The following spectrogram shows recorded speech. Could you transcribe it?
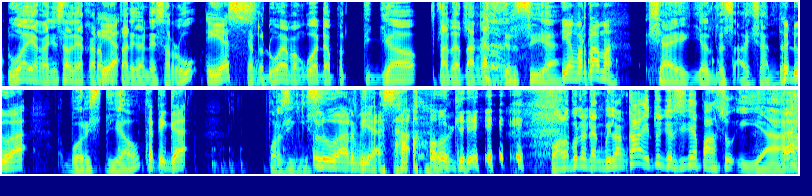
Dua yang nggak nyesel ya karena Iya. pertandingannya seru. Yes. Yang kedua emang gua dapet tiga tanda tangan jersey ya. Yang pertama, Shai Gildas Alexander, kedua, Boris Diaw, ketiga Porzingis. luar biasa. Oke. Walaupun ada yang bilang kak itu jersinya palsu, iya.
